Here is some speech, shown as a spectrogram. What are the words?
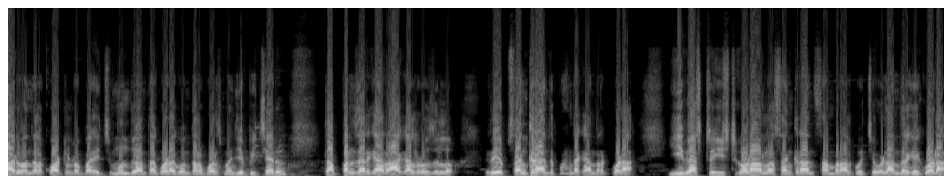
ఆరు వందల కోట్ల రూపాయలు ఇచ్చి ముందు అంతా కూడా గుంతలు పొడసమని చెప్పి ఇచ్చారు. తప్పనిసరిగా రాగల రోజుల్లో రేపు సంక్రాంతి పండగ అందరికి కూడా ఈ వెస్ట్ ఈస్ట్ గోదావరిలో సంక్రాంతి సంబరాలకు వచ్చే వాళ్ళందరికీ కూడా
